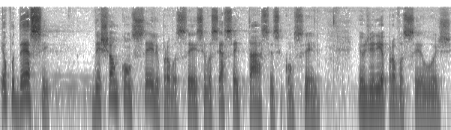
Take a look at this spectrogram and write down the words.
eu pudesse deixar um conselho para você, se você aceitasse esse conselho, eu diria para você hoje:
